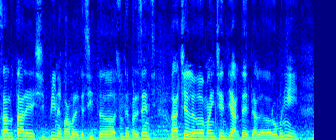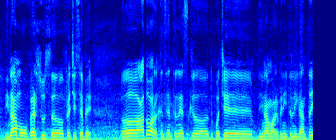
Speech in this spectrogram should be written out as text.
Salutare și bine v-am regăsit. Uh, suntem prezenți la cel uh, mai incendiar derby al uh, României, Dinamo versus FCSB. A doua oară când se întâlnesc după ce Dinamo a revenit în Liga 1,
